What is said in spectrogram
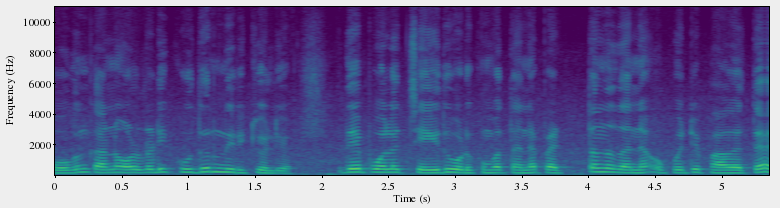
പോകും. കാരണം ഓൾറെഡി കുതിർന്നിരിക്കുമല്ലോ ഇതേപോലെ ചെയ്ത് കൊടുക്കുമ്പോൾ തന്നെ പെട്ടെന്ന് തന്നെ ഉപ്പുറ്റി ഭാഗത്തെ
